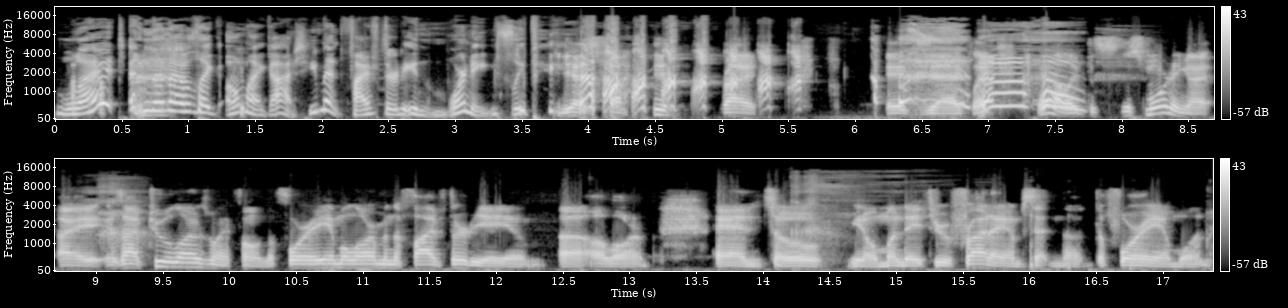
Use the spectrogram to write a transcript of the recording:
what? And then I was like, oh my gosh, he meant 5:30 in the morning sleeping. yes. right. Exactly. Yeah, like this this morning, I I because I have two alarms on my phone: the 4 a.m. alarm and the 5:30 a.m. Uh, alarm. And so, you know, Monday through Friday, I'm setting the the 4 a.m. one,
